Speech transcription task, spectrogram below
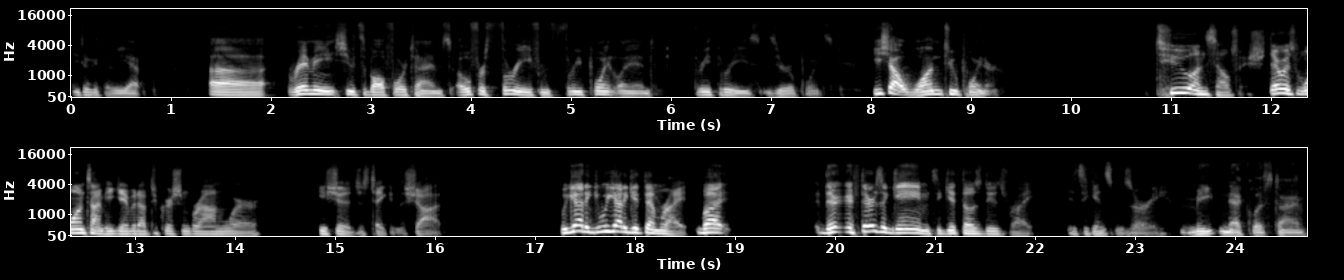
He took a three. Yep. Uh, Remy shoots the ball four times. 0 for three from three point land. Three threes, zero points. He shot one two pointer too unselfish. There was one time he gave it up to Christian Braun where he should have just taken the shot. We got to we got to get them right. But there if there's a game to get those dudes right, it's against Missouri. Meat necklace time.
